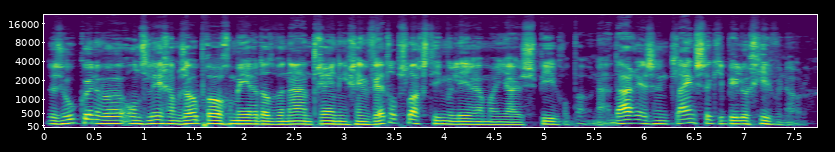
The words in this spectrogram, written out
Dus hoe kunnen we ons lichaam zo programmeren dat we na een training geen vetopslag stimuleren, maar juist spieropbouw? Nou, daar is een klein stukje biologie voor nodig.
